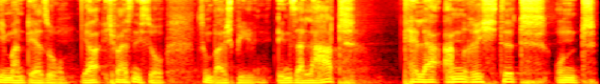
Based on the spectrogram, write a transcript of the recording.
jemand, der so, ja, ich weiß nicht so, zum Beispiel den Salatteller anrichtet und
